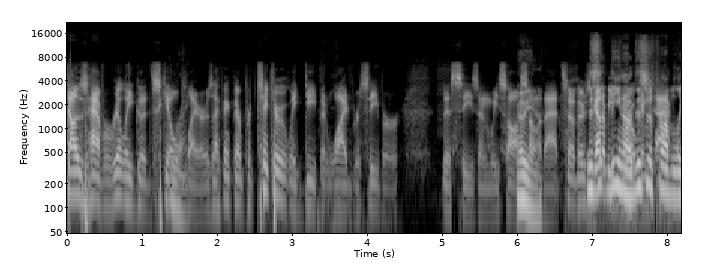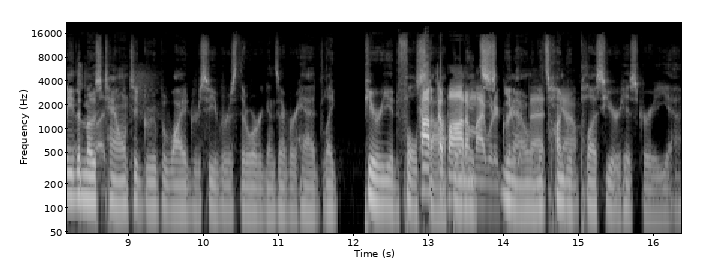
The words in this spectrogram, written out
does have really good skill right. players. I think they're particularly deep at wide receiver this season. We saw oh, some yeah. of that. So there's going to be you know this is probably the most but... talented group of wide receivers that Oregon's ever had. Like period, full top stop. to bottom. I would agree. You know, with that, it's hundred plus year history. Yeah.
